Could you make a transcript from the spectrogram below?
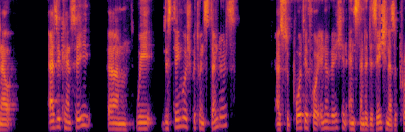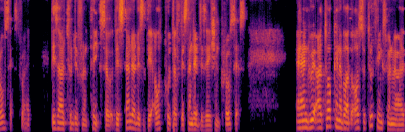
Now, as you can see, um, we distinguish between standards as supportive for innovation and standardization as a process, right? These are two different things. So the standard is the output of the standardization process. And we are talking about also two things when we are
